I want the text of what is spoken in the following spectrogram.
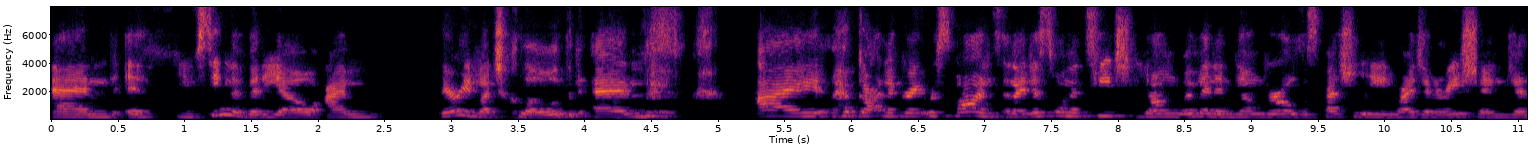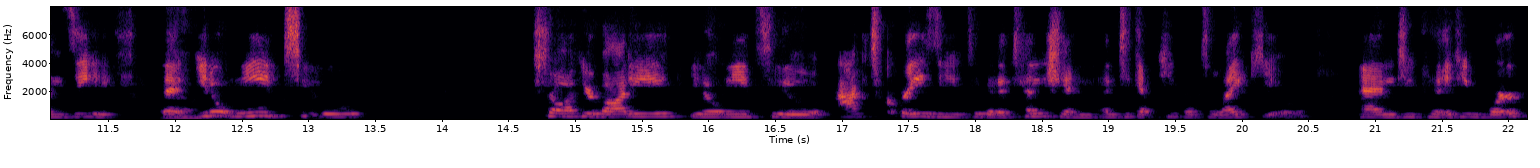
And if you've seen the video, I'm very much clothed and I have gotten a great response. And I just want to teach young women and young girls, especially my generation, Gen Z, that yeah. you don't need to show off your body. You don't need to act crazy to get attention and to get people to like you. And you can, if you work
